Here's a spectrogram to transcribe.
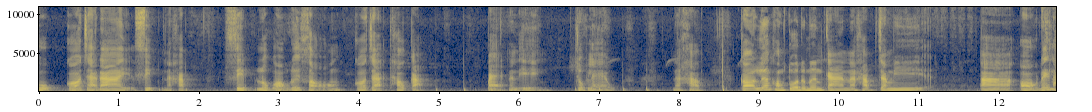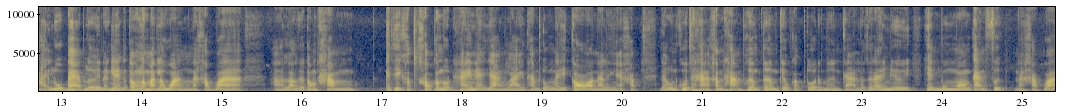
6ก็จะได้ 10 นะครับ 10 ลบออกด้วย 2 ก็จะเท่ากับ 8 นั่นเอง จบแล้วนะครับ ก็เรื่องของตัวดำเนินการนะครับ จะมีอออกได้หลายรูปแบบเลย นักเรียนก็ต้องระมัดระวังนะครับว่าอ่าเราจะต้องทำ ไอ้ที่เขาเขากำหนดให้เนี่ยอย่างไรทำตรงไหนก่อนอะไรเงี้ยครับเดี๋ยวคุณครูจะหาคำถามเพิ่มเติมเกี่ยวกับตัวดำเนินการ เราจะได้มีเห็นมุมมองการฝึกนะครับว่า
